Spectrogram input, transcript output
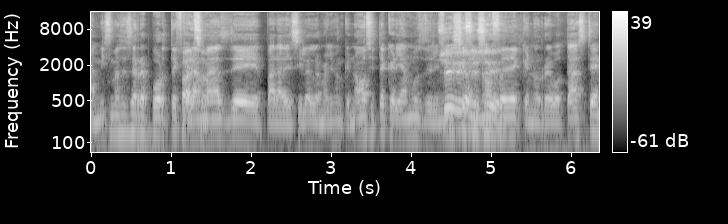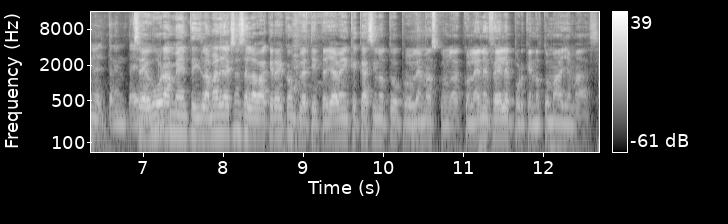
A mí se me hace ese reporte que era más de para decirle a Lamar Jackson que no, sí te queríamos desde el Sí, inicio sí, y no fue de que nos rebotaste en el 32. ¿no? Seguramente, y Lamar Jackson se la va a creer completita. Ya ven que casi no tuvo problemas con la, con la NFL porque no tomaba llamadas.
